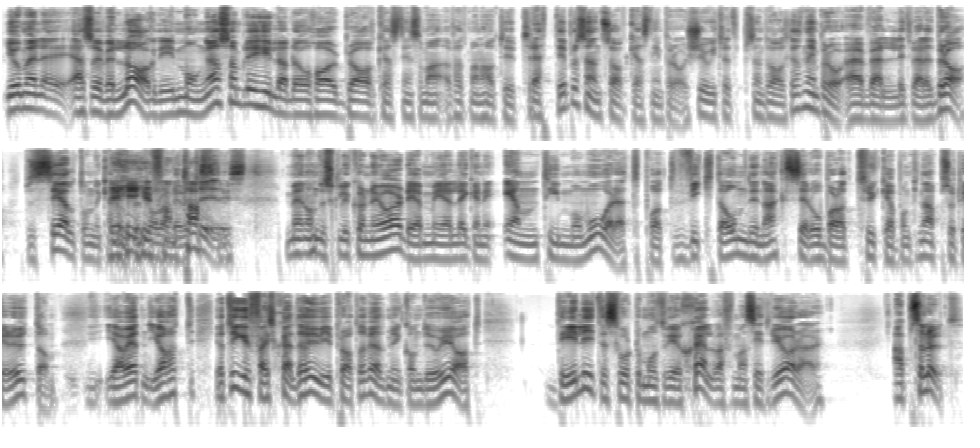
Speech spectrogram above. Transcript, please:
Jo, men eh, alltså överlag, det är många som blir hyllade och har bra avkastning som, för att man har typ 30% avkastning per år. 20-30% avkastning per år är väldigt, väldigt bra. Speciellt om du kan upprätthålla det över tid. Men om du skulle kunna göra det med att lägga ner en timme om året på att vikta om dina aktier och bara trycka på en knapp och sortera ut dem. Jag, vet, jag, jag tycker faktiskt själv, det har vi pratat väldigt mycket om, du och jag, att det är lite svårt att motivera själv varför man sitter och gör det här. Absolut.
